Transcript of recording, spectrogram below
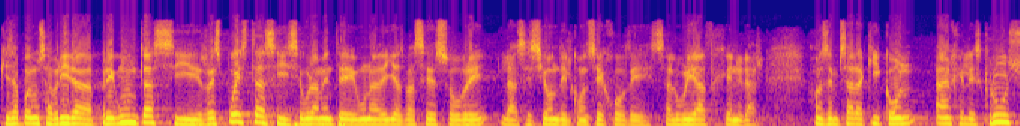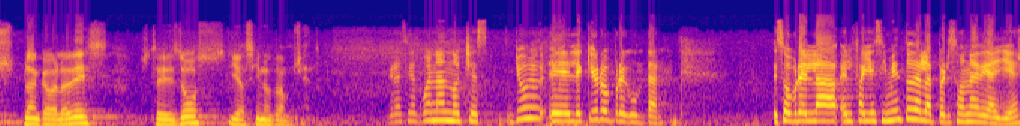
quizá podemos abrir a preguntas y respuestas y seguramente una de ellas va a ser sobre la sesión del Consejo de Salubridad General. Vamos a empezar aquí con Ángeles Cruz, Blanca Valadez, ustedes dos, y así nos vamos yendo. Gracias, buenas noches. Yo eh, le quiero preguntar sobre el fallecimiento de la persona de ayer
